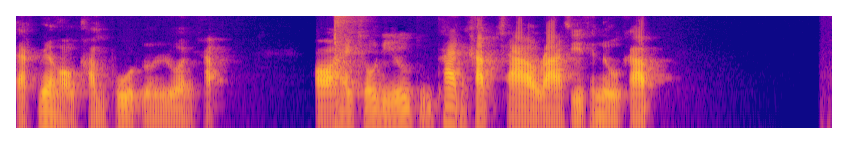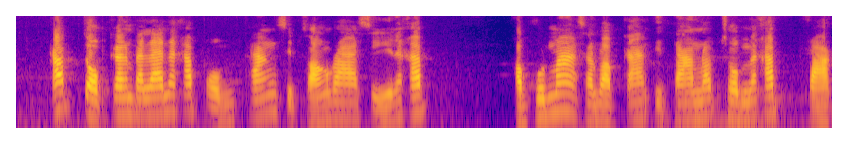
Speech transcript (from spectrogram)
จากเรื่องของคำพูดล้วนๆครับขอให้โชคดีทุกท่านครับ ชาวราศีธนูครับ ครับจบกันไปแล้วนะครับ ผมทั้ง 12 ราศีนะครับ ขอบคุณมากสำหรับการติดตามรับชมนะครับ ฝาก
